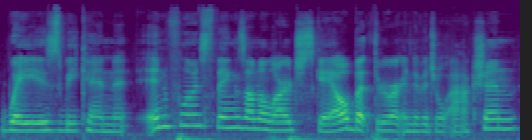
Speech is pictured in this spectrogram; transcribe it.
ways we can influence things on a large scale, but through our individual action.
